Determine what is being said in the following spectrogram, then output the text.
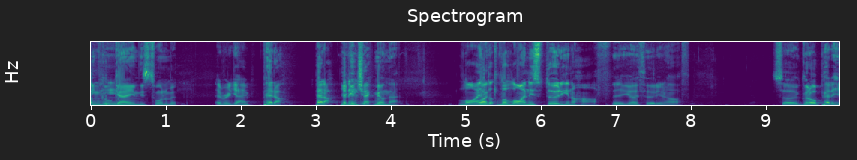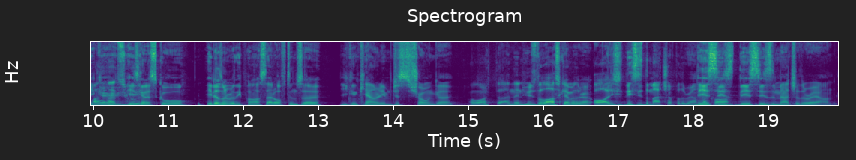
single him. game this tournament. every game. Peta. Better. You can check me on that. Line. like- the, the line is 30 and a half. There you go, 30 and a half. So good old Hiku. Oh, that's He's good. going to score. He doesn't really pass that often, so you can count on him just show and go. I like that. And then who's the last game of the round? Oh, this, this is the matchup of the round. by This far. is this is the match of the round.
